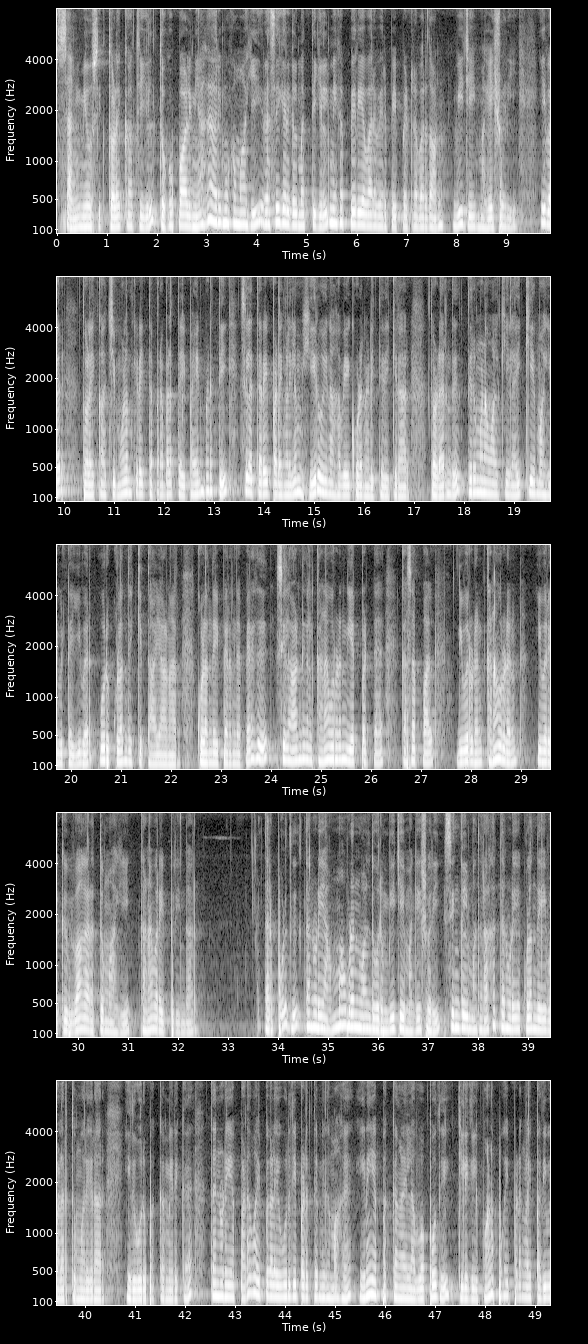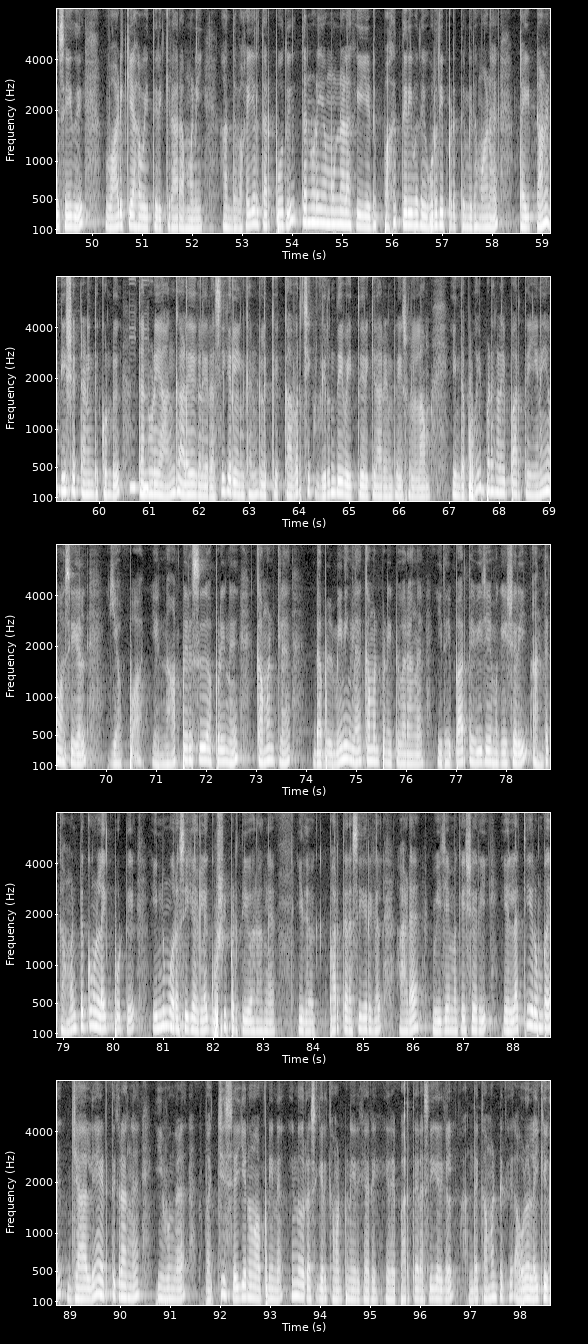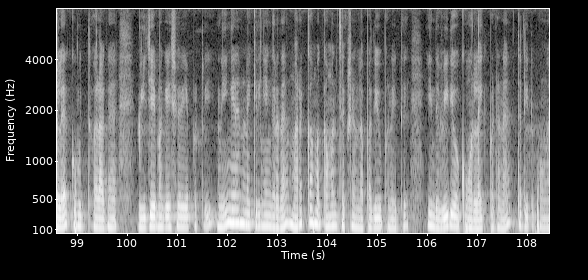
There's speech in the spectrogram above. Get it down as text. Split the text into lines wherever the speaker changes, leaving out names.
Sun music தொலைக்காட்சியில் தொகுப்பாளினியாக அறிமுகமாகி ரசிகர்கள் மத்தியில் மிகப்பெரிய வரவேற்பை பெற்றவர்தான் விஜய் மகேஸ்வரி. இவர் தொலைக்காட்சி மூலம் கிடைத்த பிரபலத்தை பயன்படுத்தி சில திரைப்படங்களிலும் ஹீரோயினாகவே கூட நடித்திருக்கிறார். தொடர்ந்து திருமண வாழ்க்கையில் ஐக்கியமாகிவிட்ட இவர் ஒரு குழந்தைக்கு தாயானார். குழந்தை பிறந்த பிறகு சில ஆண்டுகள் கணவருடன் ஏற்பட்ட கசப்பால் இவருடன் கணவருடன் இவருக்கு விவாகரத்தும் ஆகி கணவரை பிரிந்தார். தற்பொழுது தன்னுடைய அம்மாவுடன் வாழ்ந்து வரும் விஜய் மகேஸ்வரி சிங்கிள் மதராக தன்னுடைய குழந்தையை வளர்த்தும் வருகிறார். இது ஒரு பக்கம் இருக்க தன்னுடைய பட வாய்ப்புகளை உறுதிப்படுத்தும் விதமாக இணைய பக்கங்களில் அவ்வப்போது கிளிகிழிப்பான புகைப்படங்களை பதிவு செய்து வாடிக்கையாக வைத்திருக்கிறார் அம்மணி. அந்த வகையில் தற்போது தன்னுடைய முன்னழகு எடுப்பாக தெரிவதை உறுதிப்படுத்தும் விதமான டைட்டான டிஷர்ட் அணிந்து கொண்டு தன்னுடைய அங்க அழகுகளை ரசிகர்களின் கண்களுக்கு கவர்ச்சி விருந்தை வைத்து இருக்கிறார் என்றே சொல்லலாம். இந்த புகைப்படங்களை பார்த்த இணையவாசிகள் எப்பா என்ன பெருசு? அப்படின்னு கமெண்ட்டில் டபுள் மீனிங்கில் கமெண்ட் பண்ணிட்டு வராங்க. இதை பார்த்த விஜய மகேஸ்வரி அந்த கமெண்ட்டுக்கும் லைக் போட்டு இன்னும் ரசிகர்களை குஷிப்படுத்தி வராங்க. இதை பார்த்த ரசிகர்கள் அட விஜய் மகேஸ்வரி எல்லாத்தையும் ரொம்ப ஜாலியாக எடுத்துக்கிறாங்க. இவங்க வச்சு செய்யணும் அப்படின்னு இன்னொரு ரசிகர் கமெண்ட் பண்ணியிருக்காரு. இதை பார்த்த ரசிகர்கள் அந்த கமெண்ட்டுக்கு அவ்வளோ லைக்குகளை குமித்து வராங்க. விஜய் மகேஸ்வரியை பற்றி நீங்கள் என்ன நினைக்கிறீங்கிறத மறக்காமல் கமெண்ட் செக்ஷனில் பதிவு பண்ணிவிட்டு இந்த வீடியோவுக்கும் ஒரு லைக் பட்டனை தட்டிட்டு போங்க.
